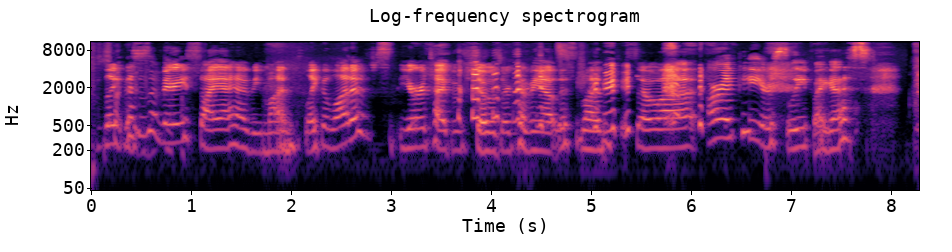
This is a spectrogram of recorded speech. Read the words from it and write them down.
like this is a very Saya heavy month. Like a lot of your type of shows are coming out this month. So uh R.I.P. your sleep, I guess.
